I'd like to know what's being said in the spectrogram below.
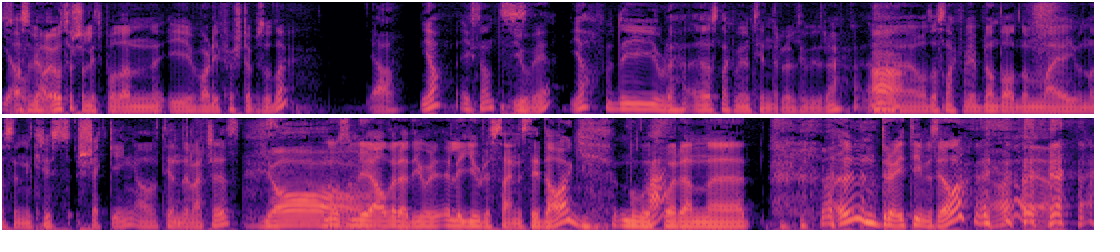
Ja, altså Vi har jo toucha litt på den i Var det i første episode? Ja. Ja, ikke sant? Gjorde vi? Ja, de gjorde det. Da Snakker vi om Tinder litt videre. Ah. Eh, og da snakker vi blant annet om meg og Jonas sin kryssjekking av Tinder-matches. Ja! Noe som vi allerede gjorde, eller gjorde senest i dag. Noe for en, eh, en drøy time siden, da. Ja, ja,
